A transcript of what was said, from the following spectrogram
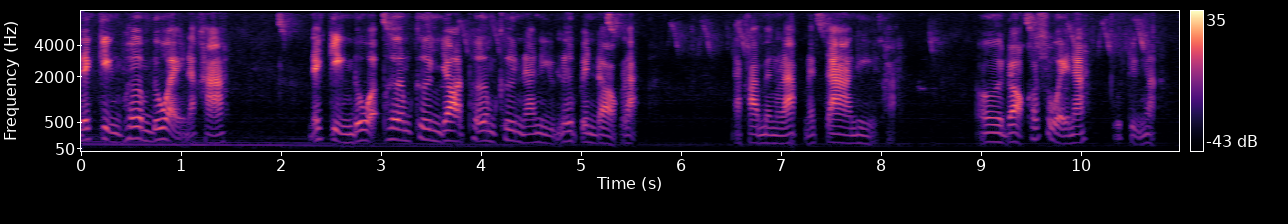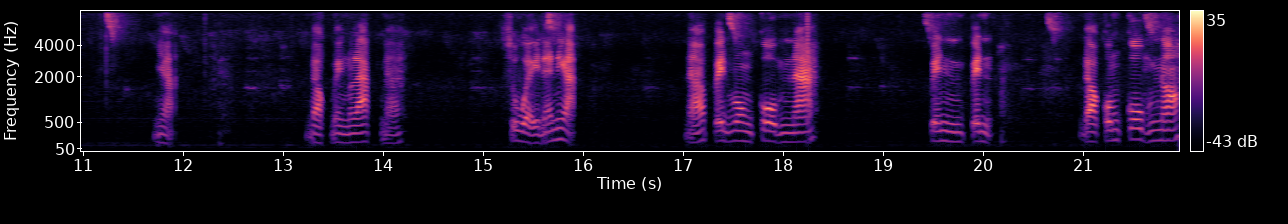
ได้กิ่งเพิ่มด้วยนะคะ ได้กิ่งด้วยเพิ่มขึ้นยอดเพิ่มขึ้นนะนี่เริ่มเป็นดอกละนะคะแมงลักนะจ้านี่ค่ะ เออ ดอกเขาสวยนะพูดถึงอะ่ะ เนี่ย ดอกแมงลักนะ สวยนะเนี่ย นะ เป็นวงกลมนะ เป็นเป็นดอกกลมๆเนาะ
